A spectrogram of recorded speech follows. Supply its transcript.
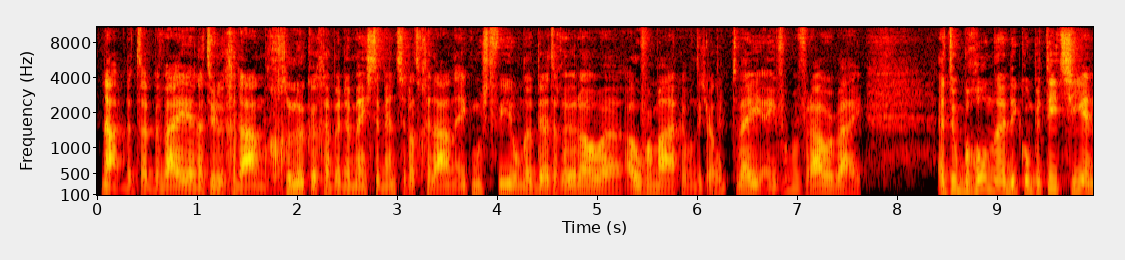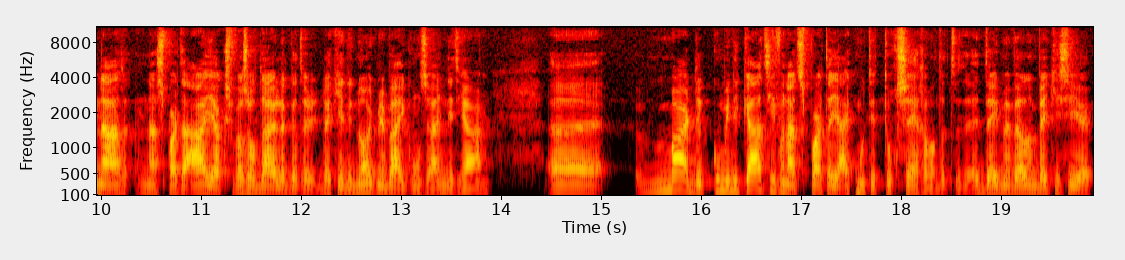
Nou, dat hebben wij eh, natuurlijk gedaan. Gelukkig hebben de meeste mensen dat gedaan. Ik moest 430 euro eh, overmaken, want ik Zo. heb er twee. één voor mijn vrouw erbij. En toen begon die competitie. En na, na Sparta-Ajax was al duidelijk dat, er, dat je er nooit meer bij kon zijn dit jaar. Maar de communicatie vanuit Sparta, ja, ik moet dit toch zeggen, want het, deed me wel een beetje zeer.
